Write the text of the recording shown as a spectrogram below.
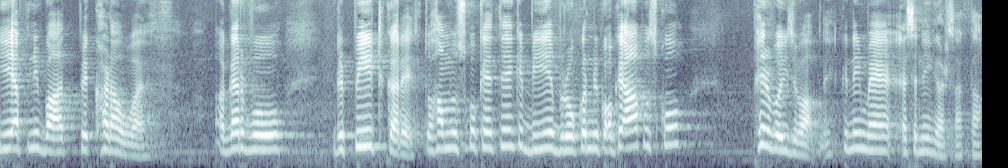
ये अपनी बात पे खड़ा हुआ है. अगर वो रिपीट करे तो हम उसको कहते हैं कि बी ए ब्रोकन कि आप उसको फिर वही जवाब दें कि नहीं, मैं ऐसे नहीं कर सकता.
